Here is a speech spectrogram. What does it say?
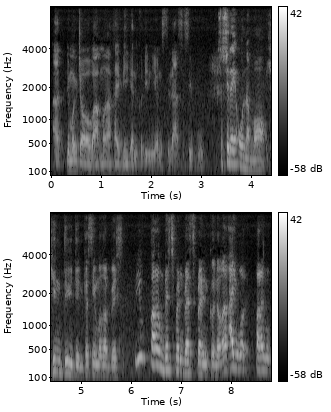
at yung magjowa, mga kaibigan ko din yun sila sa Cebu. So, sila yung una mo. Hindi din kasi mga best, yung parang best friend, best friend ko, no? Ay, parang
